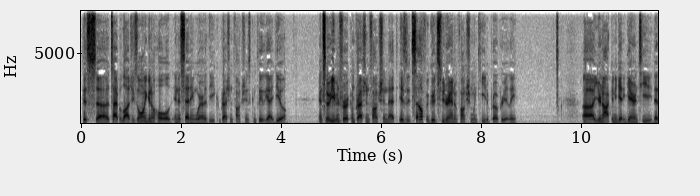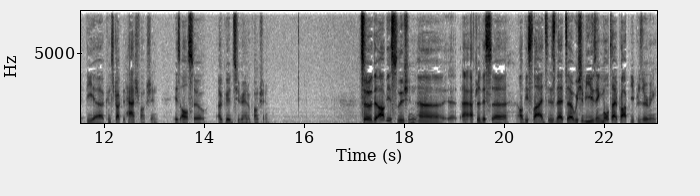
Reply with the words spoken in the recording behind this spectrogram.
this uh, type of logic is only going to hold in a setting where the compression function is completely ideal. And so even for a compression function that is itself a good pseudorandom function when keyed appropriately, uh, you're not going to get a guarantee that the uh, constructed hash function is also a good pseudorandom function. So the obvious solution uh, after this, uh, all these slides is that uh, we should be using multi-property preserving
